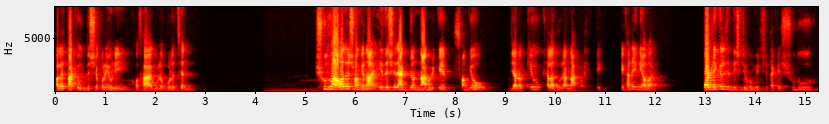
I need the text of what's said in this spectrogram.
ফলে তাকে উদ্দেশ্য করে উনি কথাগুলো বলেছেন। শুধু আমাদের সঙ্গে না, এদেশের একজন নাগরিকের সঙ্গেও যেন কেউ খেলাধুলা না করে। এখানে ইনি আবার পলিটিক্যাল যে দৃষ্টিভঙ্গি, সেটাকে সুদূর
